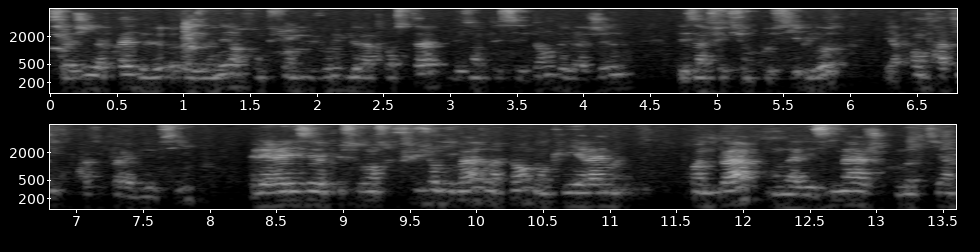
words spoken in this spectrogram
Il s'agit après de raisonner en fonction du volume de la prostate, des antécédents, de la gêne, des infections possibles et autres. Et après, on pratique, on pratique pas la biopsie. Elle est réalisée le plus souvent sous fusion d'images maintenant, donc l'IRM prend une part. On a les images qu'on obtient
